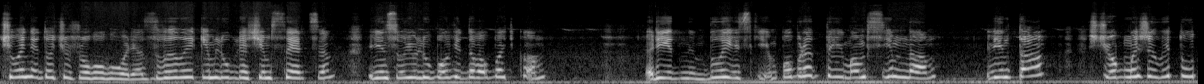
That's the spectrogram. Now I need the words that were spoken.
чуйний до чужого горя, з великим люблячим серцем. Він свою любов віддавав батькам, рідним, близьким, побратимам, всім нам. Він там, щоб ми жили тут.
